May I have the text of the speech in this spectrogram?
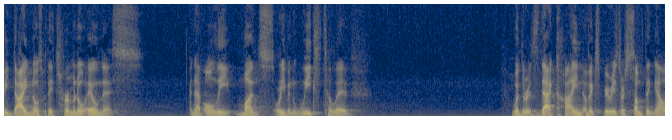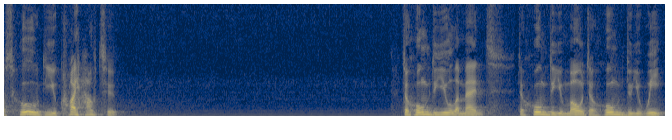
be diagnosed with a terminal illness and have only months or even weeks to live. Whether it's that kind of experience or something else, who do you cry out to? To whom do you lament? To whom do you moan? To whom do you weep?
